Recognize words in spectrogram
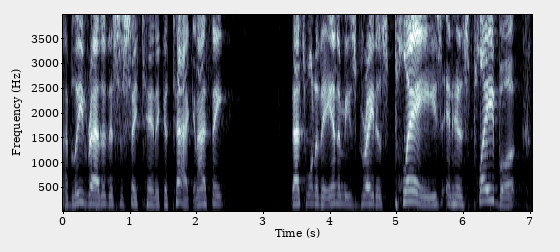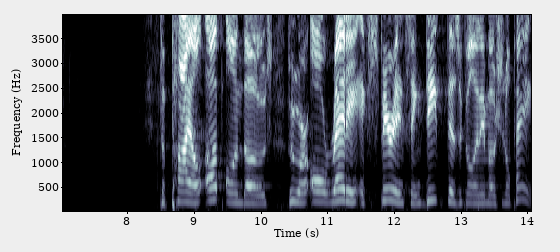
I believe rather this is satanic attack, and I think that's one of the enemy's greatest plays in his playbook to pile up on those who are already experiencing deep physical and emotional pain.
